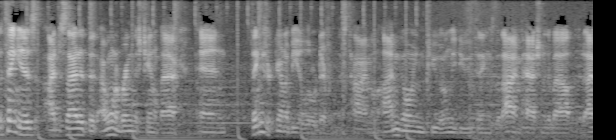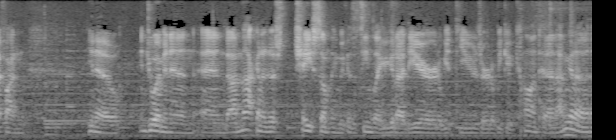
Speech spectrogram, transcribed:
The thing is, I decided that I want to bring this channel back and things are going to be a little different this time. I'm going to only do things that I'm passionate about, that I find, you know, enjoyment in, and I'm not going to just chase something because it seems like a good idea or it'll get views or it'll be good content. I'm going to,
